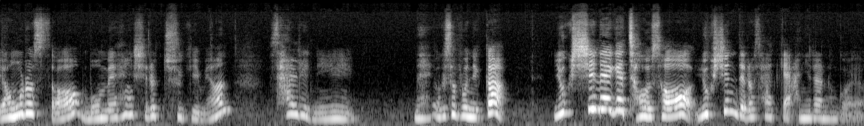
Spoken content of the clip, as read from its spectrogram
영으로서 몸의 행실을 죽이면 살리니 네 여기서 보니까 육신에게 져서 육신대로 살 게 아니라는 거예요.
